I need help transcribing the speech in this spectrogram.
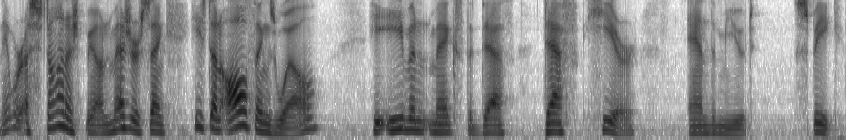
They were astonished beyond measure, saying, He's done all things well. He even makes the deaf, deaf hear and the mute speak.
